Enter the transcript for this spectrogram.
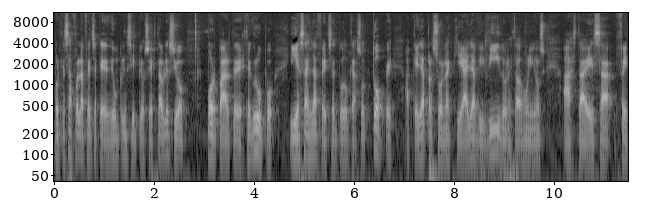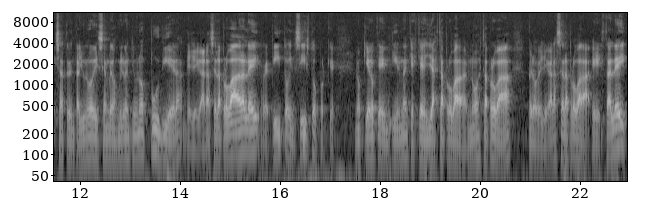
Porque esa fue la fecha que desde un principio se estableció por parte de este grupo y esa es la fecha en todo caso tope, aquella persona que haya vivido en Estados Unidos hasta esa fecha 31 de diciembre de 2021 pudiera de llegar a ser aprobada la ley, repito, insisto, porque no quiero que entiendan que es que ya está aprobada, no está aprobada, pero de llegar a ser aprobada esta ley,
